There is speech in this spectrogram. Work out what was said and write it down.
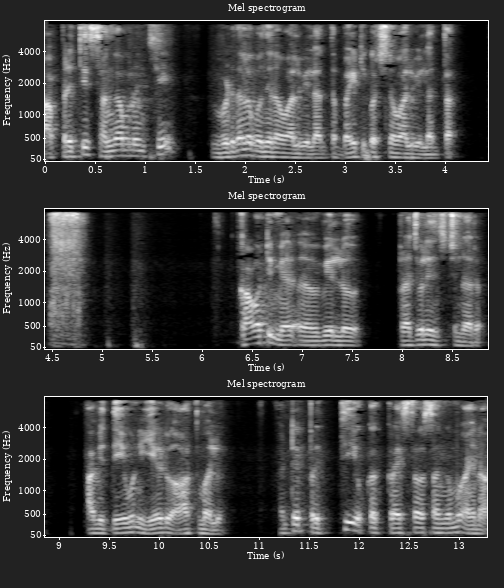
ఆ ప్రతి సంఘం నుంచి విడుదల పొందిన వాళ్ళు వీళ్ళంతా బయటికి వచ్చిన వాళ్ళు వీళ్ళంతా. కాబట్టి వీళ్ళు ప్రజ్వలించుతున్నారు అవి దేవుని ఏడు ఆత్మలు. అంటే ప్రతి ఒక్క క్రైస్తవ సంఘము ఆయన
